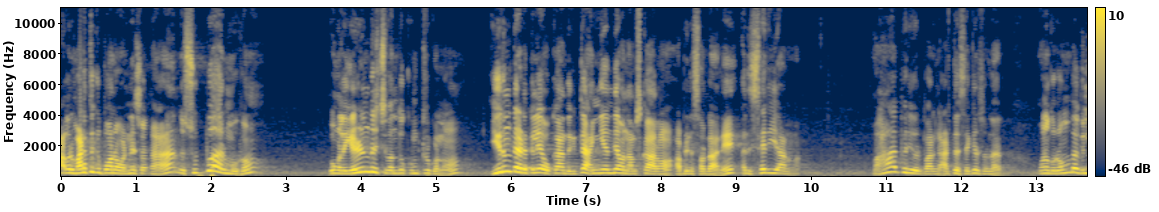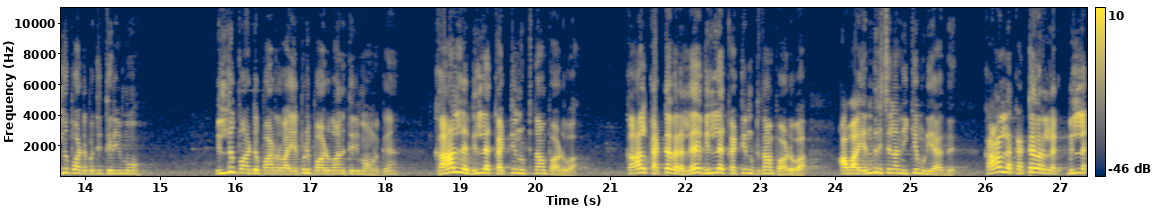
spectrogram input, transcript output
அவர் மடத்துக்கு போன உடனே சொன்னால் இந்த சுப்பு ஆறுமுகம் உங்களை எழுந்திருச்சு வந்து கும்பிட்டுருக்கணும். இருந்த இடத்துலையே உட்காந்துக்கிட்டு அங்கேருந்தே அவன் நமஸ்காரம் அப்படின்னு சொன்னானே அது சரியானா மகாபெரியவர் பெரியவர் பாருங்க அடுத்த செகண்ட் சொன்னார் உனக்கு ரொம்ப வில்லுப்பாட்டை பற்றி தெரியுமோ? வில்லுப்பாட்டு பாடுறவா எப்படி பாடுவான்னு தெரியுமா உனக்கு? காலில் வில்ல கட்டினுட்டு தான் பாடுவா. கால் கட்ட விரல்ல வில்ல கட்டினுட்டு தான் பாடுவா. அவள் எந்திரிச்செல்லாம் நிற்க முடியாது. காலில் கட்ட விரல்ல வில்ல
